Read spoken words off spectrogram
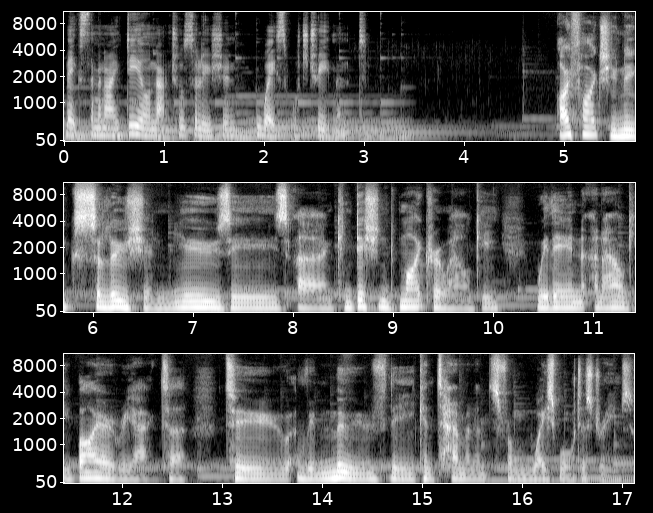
makes them an ideal natural solution for wastewater treatment. I-Phyc's unique solution uses uh, conditioned microalgae within an algae bioreactor to remove the contaminants from wastewater streams.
